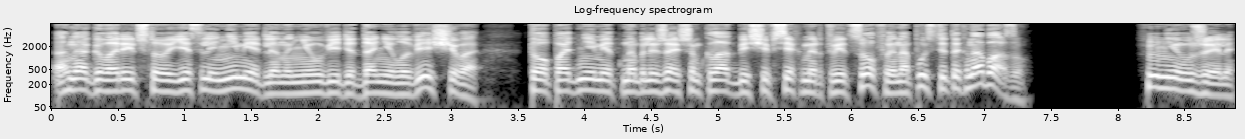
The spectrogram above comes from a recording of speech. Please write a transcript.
Она говорит, что если немедленно не увидит Данилу Вещева, то поднимет на ближайшем кладбище всех мертвецов и напустит их на базу. Неужели?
